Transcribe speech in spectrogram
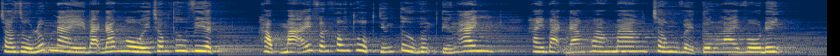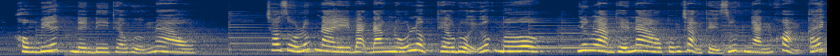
Cho dù lúc này bạn đang ngồi trong thư viện, học mãi vẫn không thuộc những từ vựng tiếng Anh, hay bạn đang hoang mang trông về tương lai vô định, không biết nên đi theo hướng nào. Cho dù lúc này bạn đang nỗ lực theo đuổi ước mơ, nhưng làm thế nào cũng chẳng thể rút ngắn khoảng cách,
